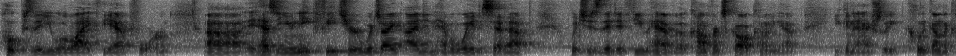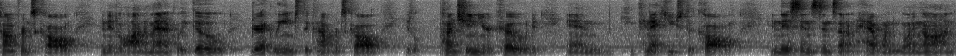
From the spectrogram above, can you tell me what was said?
hopes that you will like the app for. Uh, it has a unique feature which I, I didn't have a way to set up, which is that if you have a conference call coming up, you can actually click on the conference call and it'll automatically go directly into the conference call. It'll punch in your code and connect you to the call. In this instance, I don't have one going on,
